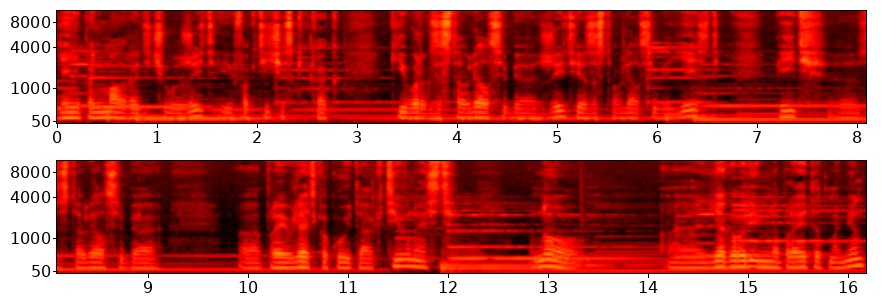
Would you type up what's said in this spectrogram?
я не понимал, ради чего жить, и фактически как киборг заставлял себя жить, я заставлял себя есть, пить, э, заставлял себя э, проявлять какую-то активность, но э, я говорю именно про этот момент.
